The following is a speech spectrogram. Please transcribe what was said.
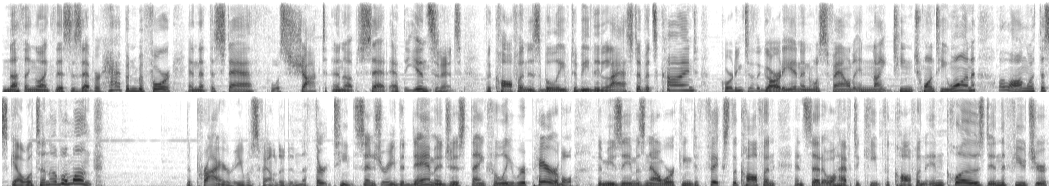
nothing like this has ever happened before and that the staff was shocked and upset at the incident. The coffin is believed to be the last of its kind, according to The Guardian, and was found in 1921 along with the skeleton of a monk. The priory was founded in the 13th century. The damage is thankfully repairable. The museum is now working to fix the coffin and said it will have to keep the coffin enclosed in the future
